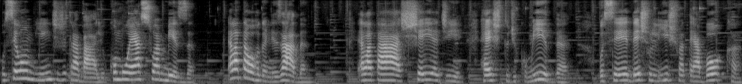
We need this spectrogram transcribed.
o seu ambiente de trabalho? Como é a sua mesa? Ela está organizada? Ela tá cheia de resto de comida, você deixa o lixo até a boca.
